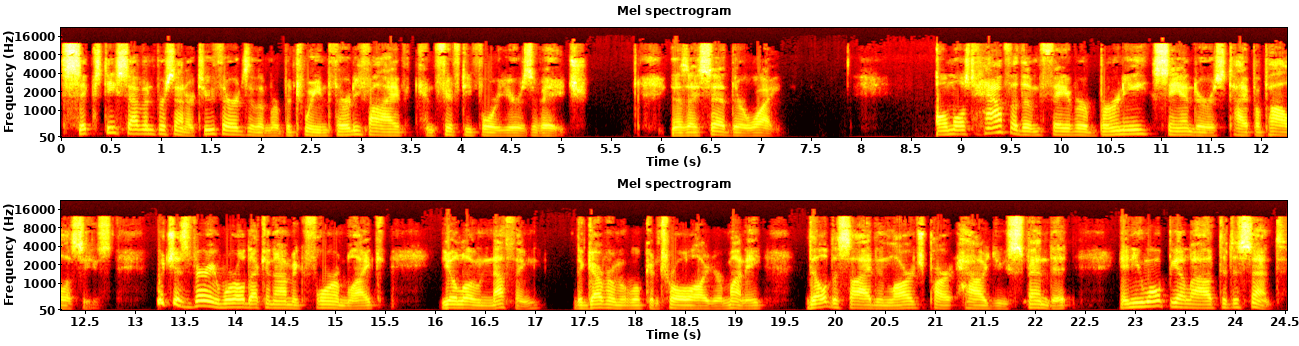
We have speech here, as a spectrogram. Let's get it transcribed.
67% or two thirds of them are between 35 and 54 years of age. And as I said, they're white. Almost half of them favor Bernie Sanders type of policies, which is very World Economic Forum like. You'll own nothing. The government will control all your money. They'll decide in large part how you spend it, and you won't be allowed to dissent.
